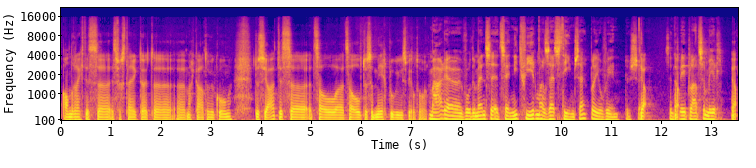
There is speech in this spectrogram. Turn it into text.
Anderlecht is, is versterkt uit Mercato gekomen. Dus ja, het, is, het, zal, het zal tussen meer ploegen gespeeld worden. Maar voor de mensen, het zijn niet vier, maar zes teams, hè, play-off 1. Dus Ja. Het zijn Ja. twee plaatsen meer. Ja,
